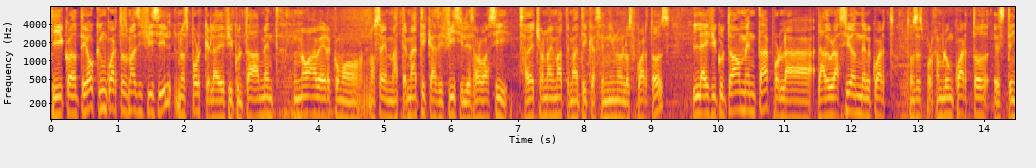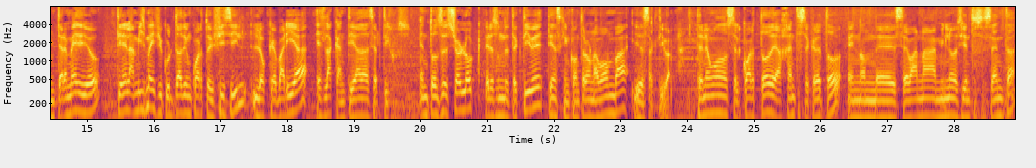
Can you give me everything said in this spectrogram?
Y cuando te digo que un cuarto es más difícil, no es porque la dificultad aumenta. No va a haber como, no sé, matemáticas difíciles o algo así. O sea, de hecho no hay matemáticas en ninguno de los cuartos. La dificultad aumenta por la, la duración del cuarto. Entonces, por ejemplo, un cuarto este, intermedio tiene la misma dificultad de un cuarto difícil. Lo que varía es la cantidad de acertijos. Entonces, Sherlock, eres un detective, tienes que encontrar una bomba y desactivarla. Tenemos el cuarto de agente secreto, en donde se van a 1960,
